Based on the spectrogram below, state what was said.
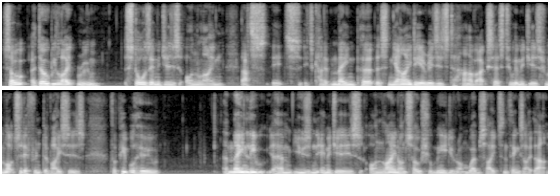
So Adobe Lightroom stores images online. That's its its kind of main purpose, and the idea is is to have access to images from lots of different devices for people who are mainly um, using images online on social media, on websites, and things like that.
